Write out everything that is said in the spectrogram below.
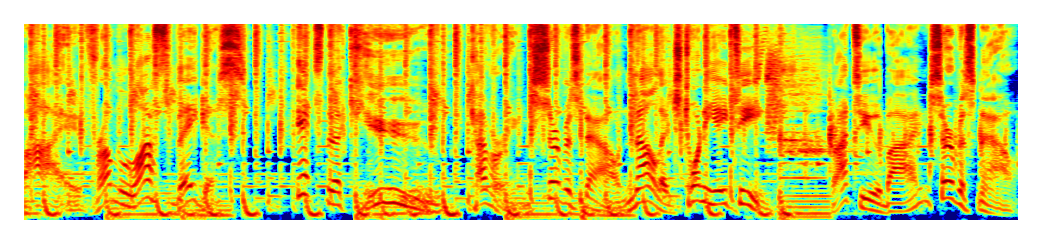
Live from Las Vegas, it's theCUBE. Covering ServiceNow Knowledge 2018. Brought to you by ServiceNow.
